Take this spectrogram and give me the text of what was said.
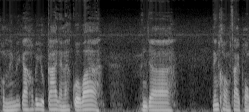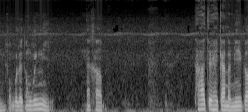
ผมเลยไม่กล้าเข้าไปอยู่ใกล้เลยนะ กลัวว่ามันจะ เล่นของใส่ผม ผมก็เลยต้องวิ่งหนีนะครับ ถ้าเจอเหตุการณ์แบบนี้ก็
